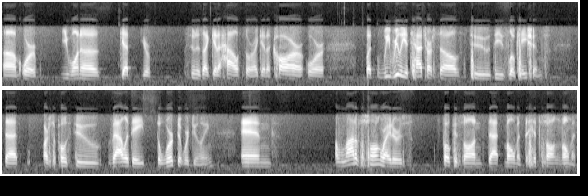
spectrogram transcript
um, or you want to get your as soon as I get a house or I get a car, or but we really attach ourselves to these locations that are supposed to validate the work that we're doing, and a lot of songwriters focus on that moment, the hit song moment,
